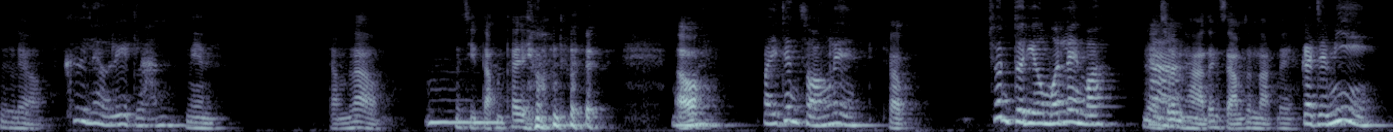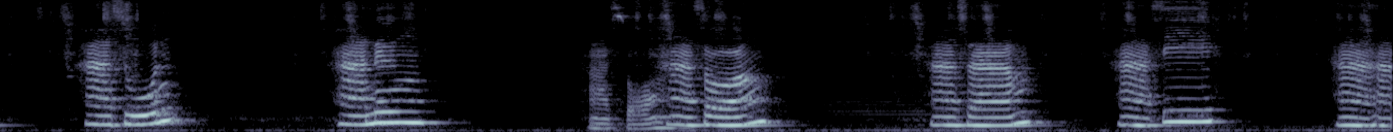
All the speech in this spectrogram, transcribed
คือแล้ว คือแล้วเลขหลานเมนตำเล่าวอืมมันสิตำไทยก่อนเด้อเอาไปทั้งสองเลย ครับ ชนตัวเดียวหมดเล่นบ่ เนี่ยหาชนหาทั้งสามสำนักเลย ก็จะมีห้าศูนย์ห้าหนึ่งหาสองห้าสองห้าสามห้าสี่ห้าห้า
